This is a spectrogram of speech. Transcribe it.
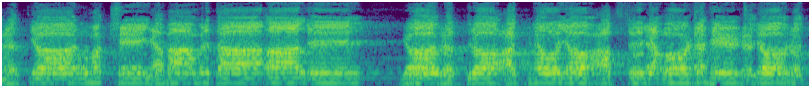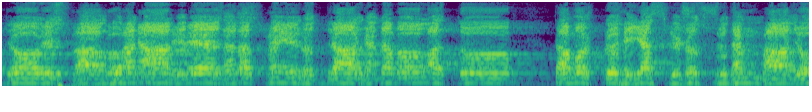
मृत्योर्मक्षेयमामृतादे यो रुद्रो अग्नौ यो रुद्रो विश्वा भुवना विवेश तस्मै रुद्राय नमो अस्तु। तमुष्टुहि यस्विषुश्रुधन्वाजो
